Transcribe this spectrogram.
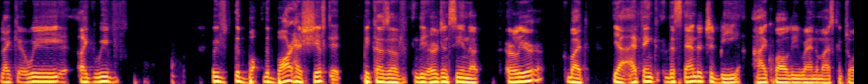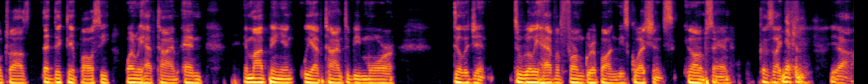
like uh, we like we've we've the the bar has shifted because of the urgency in the earlier but yeah i think the standard should be high quality randomized control trials that dictate policy when we have time. And in my opinion we have time to be more diligent to really have a firm grip on these questions. You know what i'm saying? Because like Definitely. yeah.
